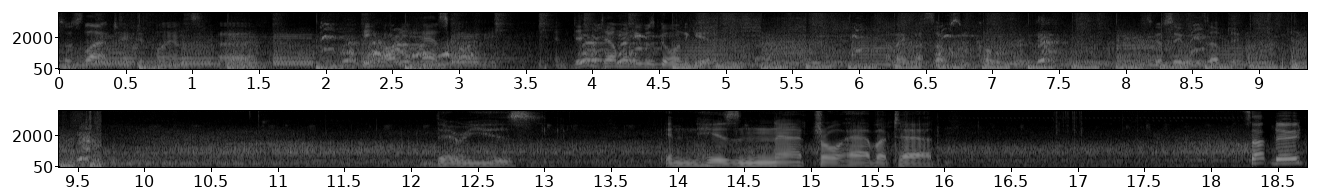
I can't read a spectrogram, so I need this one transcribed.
So slight change of plans. Uh, he already has coffee and didn't tell me he was going to get it. So I made myself some cold brew. Let's go see what he's up to. There he is, in his natural habitat. What's up, dude?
